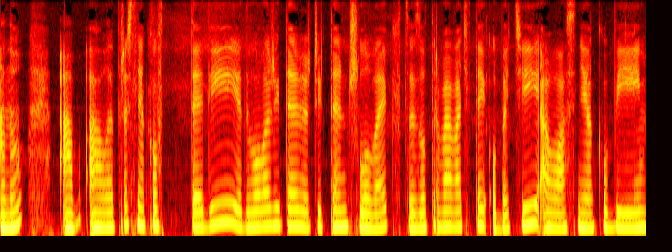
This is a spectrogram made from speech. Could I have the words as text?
Áno, ale presne ako vtedy je dôležité, že či ten človek chce zotrvávať v tej obeti a vlastne akoby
